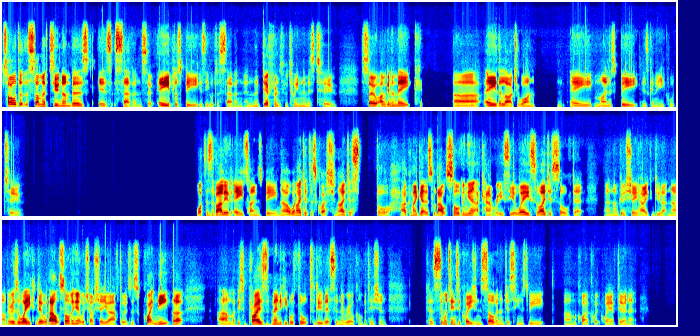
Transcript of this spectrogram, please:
told that the sum of two numbers is 7. So a plus b is equal to 7. And the difference between them is 2. So I'm going to make uh, a the larger one. And a minus b is going to equal 2. What is the value of a times b? Now, when I did this question, I just thought, how can I get this without solving it? I can't really see a way, so I just solved it and I'm going to show you how you can do that now. There is a way you can do it without solving it, which I'll show you afterwards. It's quite neat, but um, I'd be surprised if many people thought to do this in the real competition because simultaneous equations solving them just seems to be um, quite a quick way of doing it.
